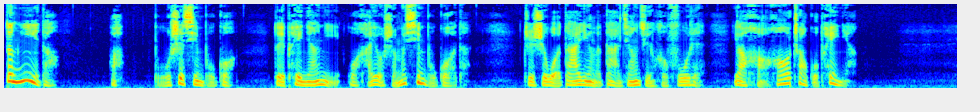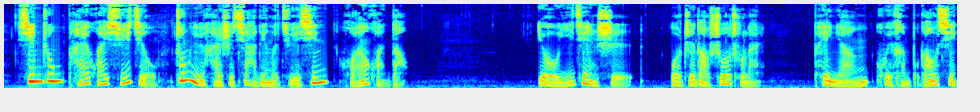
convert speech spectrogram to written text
邓毅道：“啊，不是信不过。”对佩娘你，我还有什么信不过的？只是我答应了大将军和夫人，要好好照顾佩娘。心中徘徊许久，终于还是下定了决心，缓缓道：“有一件事，我知道说出来，佩娘会很不高兴，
